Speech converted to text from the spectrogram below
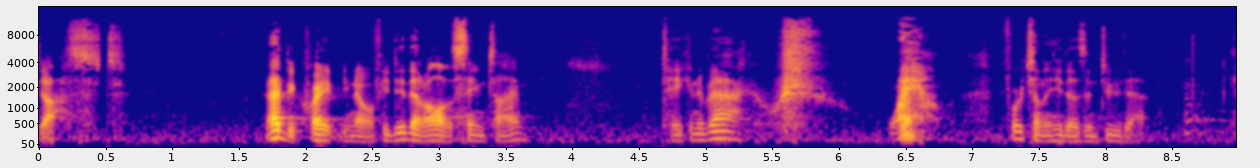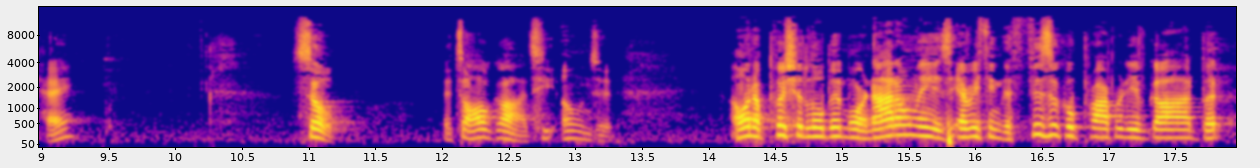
dust. That'd be quite, you know, if he did that all at the same time. Taking it back. Wham. Fortunately, he doesn't do that. Okay? So, it's all God's. He owns it. I want to push it a little bit more. Not only is everything the physical property of God, but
